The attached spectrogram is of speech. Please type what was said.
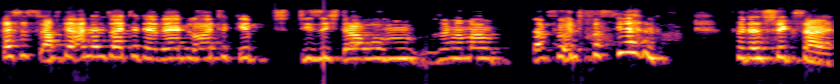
dass es auf der anderen Seite der Welt Leute gibt, die sich darum, sagen wir mal, dafür interessieren, für das Schicksal.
